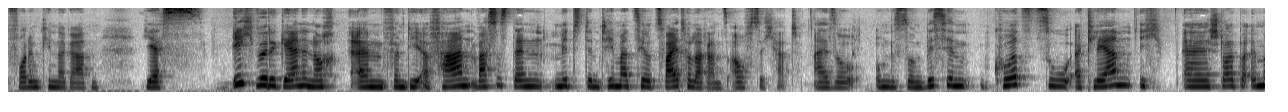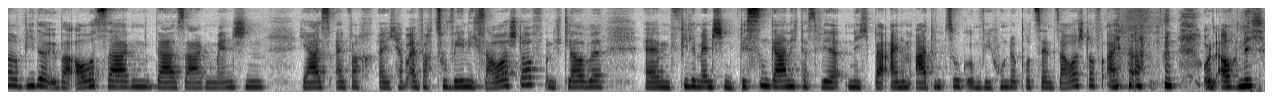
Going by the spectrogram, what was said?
vor dem Kindergarten. Yes. Ich würde gerne noch ähm, von dir erfahren, was es denn mit dem Thema CO2-Toleranz auf sich hat. Also, um das so ein bisschen kurz zu erklären, ich äh, stolper immer wieder über Aussagen, da sagen Menschen, ja, ist einfach, äh, ich habe einfach zu wenig Sauerstoff und ich glaube, ähm, viele Menschen wissen gar nicht, dass wir nicht bei einem Atemzug irgendwie 100% Sauerstoff einatmen und auch nicht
